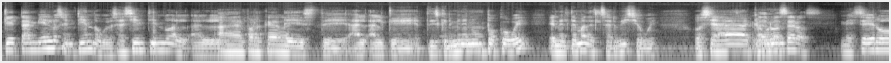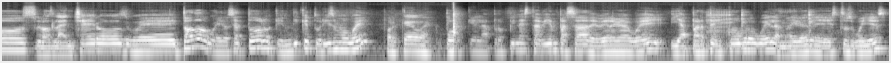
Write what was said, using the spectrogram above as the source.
Que también los entiendo, güey. O sea, sí entiendo al... al A ver, ¿por qué, güey? Este, al, al que te discriminen un poco, güey, en el tema del servicio, güey. O sea, De cabrón. meseros. Meseros, los lancheros, güey. Todo, güey. O sea, todo lo que indique turismo, güey. ¿Por qué, güey? Porque la propina está bien pasada de verga, güey. Y aparte el cobro, güey, la mayoría de estos güeyes.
